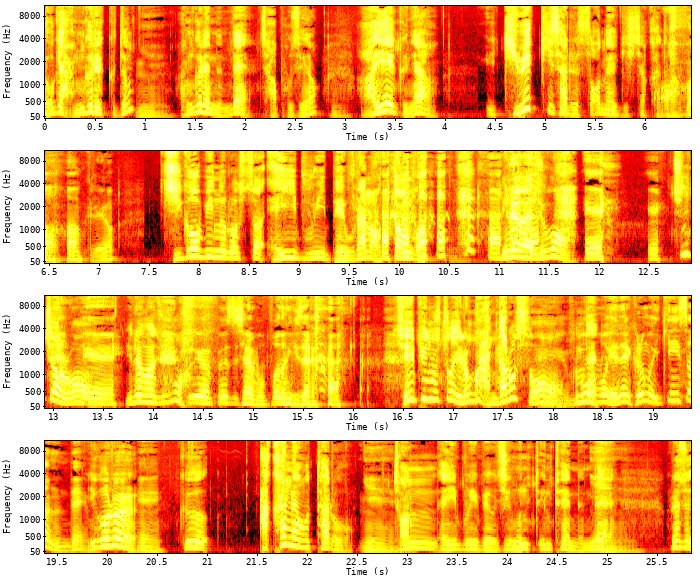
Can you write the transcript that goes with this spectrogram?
여기 안 그랬거든? 예. 안 그랬는데 자 보세요. 음. 아예 그냥 이 기획 기사를 써내기 시작하더라고. 어, 그래요? 직업인으로서 AV 배우란 어떤 것 이래가지고 예. 예. 진짜로 예. 이래가지고 우리가 옆에서 잘 못 보던 기사가. JP 뉴스가 이런 거 안 다뤘어. 예. 근데 뭐, 뭐 옛날에 그런 거 있긴 있었는데. 뭐. 이거를 예. 그 아카네 호타루 예. 전 AV 배우 지금 은, 은퇴했는데 예. 그래서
